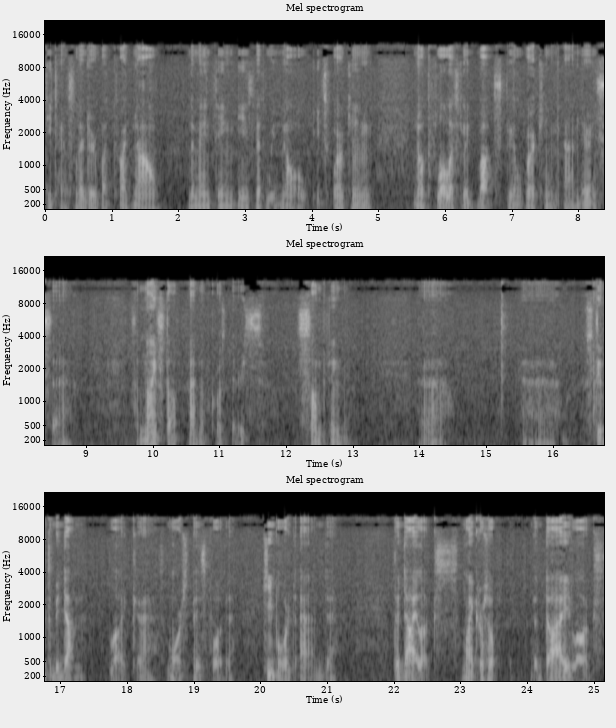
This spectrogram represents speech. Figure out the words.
details later but right now the main thing is that we know it's working not flawlessly but still working and there is uh, some nice stuff and of course there is something uh, uh, still to be done like uh, more space for the keyboard and uh, the dialogues Microsoft the dialogues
